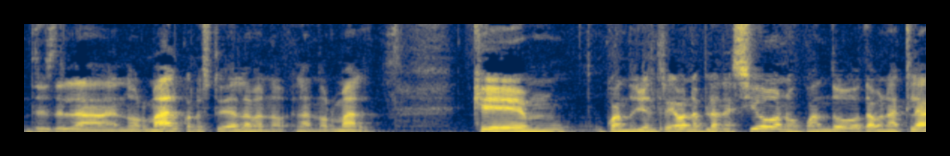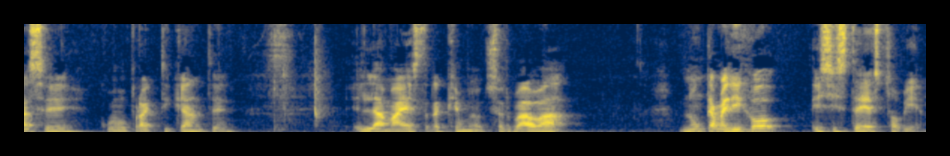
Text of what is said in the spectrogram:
desde la normal, cuando estudié la, la normal, que mm, cuando yo entregaba una planeación o cuando daba una clase como practicante, la maestra que me observaba nunca me dijo, hiciste esto bien.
